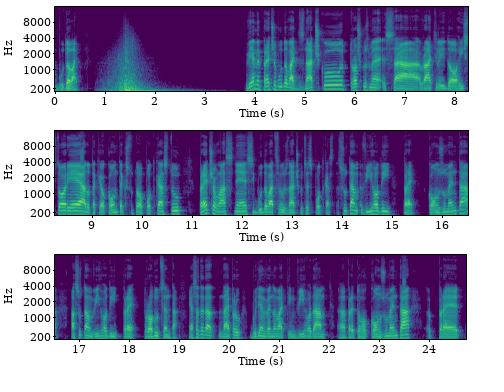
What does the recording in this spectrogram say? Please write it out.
budovať. Vieme, prečo budovať značku, trošku sme sa vrátili do histórie a do takého kontextu toho podcastu. Prečo vlastne si budovať svoju značku cez podcast? Sú tam výhody pre konzumenta a sú tam výhody pre producenta. Ja sa teda najprv budem venovať tým výhodám eh, pre toho konzumenta, pre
